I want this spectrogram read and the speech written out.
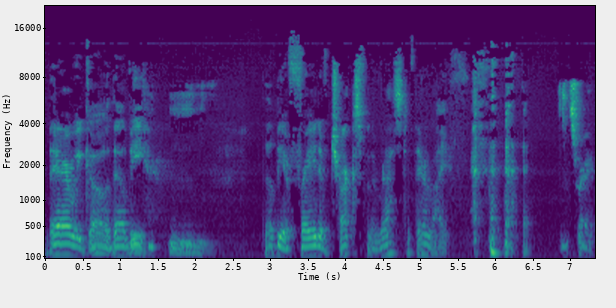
there we go. They'll be Mm, they'll be afraid of trucks for the rest of their life. that's right.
